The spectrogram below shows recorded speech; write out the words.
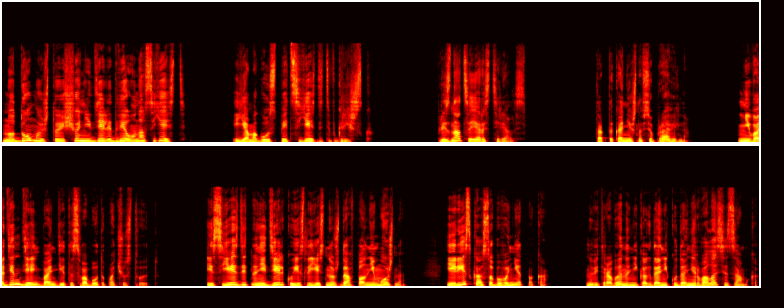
Но думаю, что еще недели две у нас есть. И я могу успеть съездить в Гришск. Признаться, я растерялась. Так-то, конечно, все правильно. Не в один день бандиты свободу почувствуют. И съездить на недельку, если есть нужда, вполне можно. И риска особого нет пока. Но ведь Равена никогда никуда не рвалась из замка.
